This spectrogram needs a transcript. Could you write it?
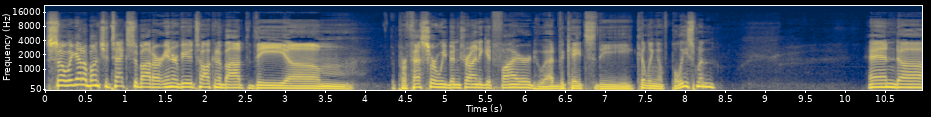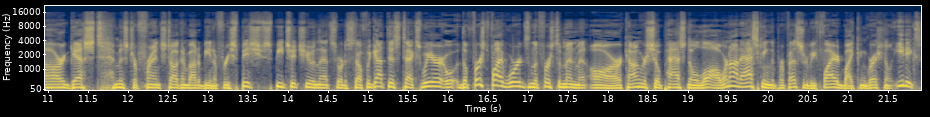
So we got a bunch of texts about our interview talking about the um, the professor we've been trying to get fired who advocates the killing of policemen. And uh, our guest, Mr. French, talking about it being a free speech, speech issue and that sort of stuff. We got this text. We are the first five words in the First Amendment are Congress shall pass no law. We're not asking the professor to be fired by congressional edicts.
